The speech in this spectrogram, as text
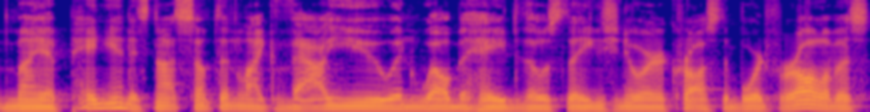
my opinion. It's not something like value and well behaved, those things, you know, are across the board for all of us.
